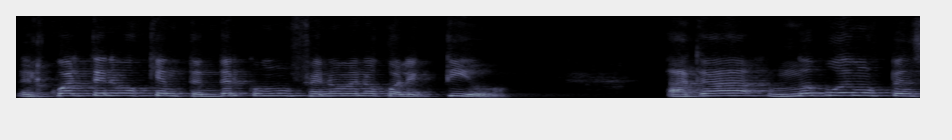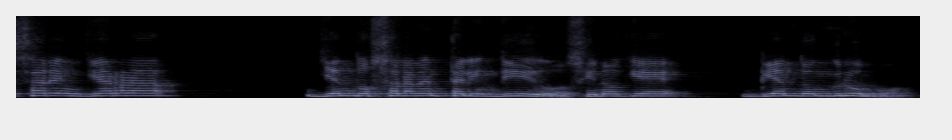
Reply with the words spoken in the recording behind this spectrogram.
el cual tenemos que entender como un fenómeno colectivo. Acá no podemos pensar en guerra yendo solamente al individuo, sino que viendo en grupo.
